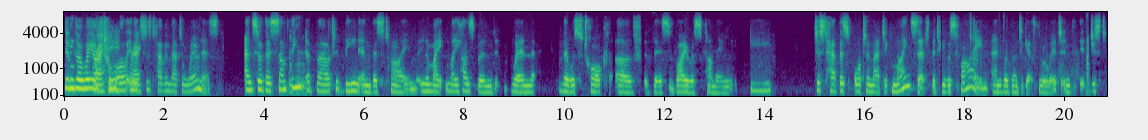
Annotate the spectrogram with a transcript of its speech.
didn't go away after all. And right. it's just having that awareness. And so there's something mm-hmm. about being in this time. You know, my my husband, when there was talk of this virus coming, he just had this automatic mindset that he was fine and we're going to get through it. And it just,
